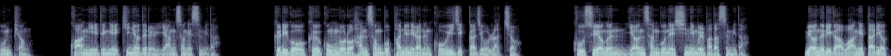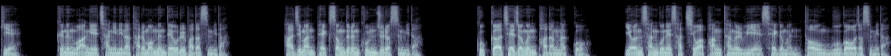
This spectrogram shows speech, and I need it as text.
운평, 광희 등의 기녀들을 양성했습니다. 그리고 그 공로로 한성부판윤이라는 고위직까지 올랐죠. 구수영은 연산군의 신임을 받았습니다. 며느리가 왕의 딸이었기에 그는 왕의 장인이나 다름없는 대우를 받았습니다. 하지만 백성들은 굶주렸습니다. 국가 재정은 바닥났고 연산군의 사치와 방탕을 위해 세금은 더욱 무거워졌습니다.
